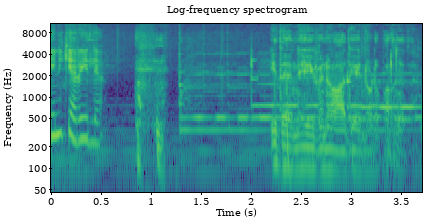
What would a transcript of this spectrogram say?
എനിക്കറിയില്ല. ഇതന്നെ ഇവനോ ആദ്യം എന്നോട് പറഞ്ഞത്.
